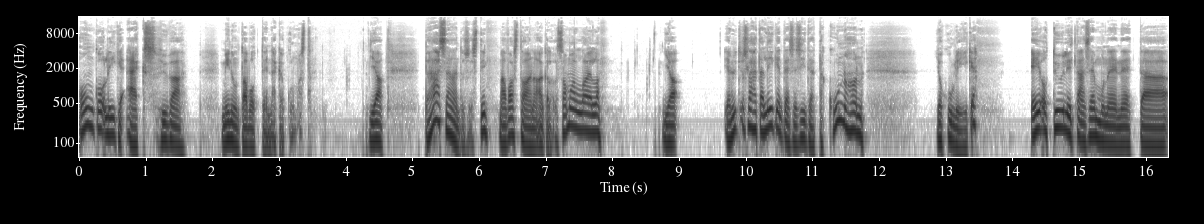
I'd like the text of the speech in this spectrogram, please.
Onko liike X hyvä minun tavoitteen näkökulmasta? Ja pääsääntöisesti mä vastaan aina aika lailla samalla lailla. Ja, ja nyt jos lähdetään liikenteeseen siitä, että kunhan joku liike ei ole tyyliltään semmoinen, että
